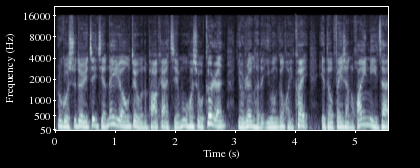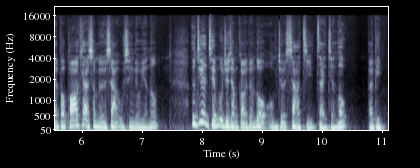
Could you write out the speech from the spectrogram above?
如果是对于这集的内容，对我们的 Podcast 节目或是我个人有任何的疑问跟回馈，也都非常的欢迎你在 Apple Podcast 上面留下五星留言哦。那今天的节目就这样告一段落，我们就下集再见喽，拜拜。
